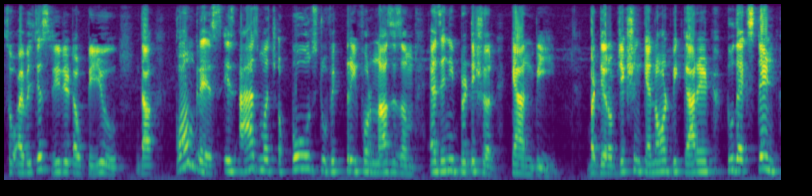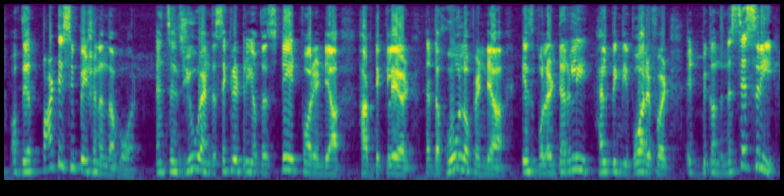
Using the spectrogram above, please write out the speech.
so i will just read it out to you the congress is as much opposed to victory for nazism as any britisher can be but their objection cannot be carried to the extent of their participation in the war and since you and the Secretary of the State for India have declared that the whole of India is voluntarily helping the war effort, it becomes necessary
